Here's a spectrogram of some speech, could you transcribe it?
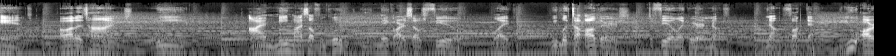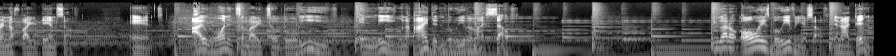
And a lot of times, we, I, me, myself included, we make ourselves feel like we look to others to feel like we are enough. No, fuck that. You are enough by your damn self. And I wanted somebody to believe in me when I didn't believe in myself. You gotta always believe in yourself, and I didn't.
